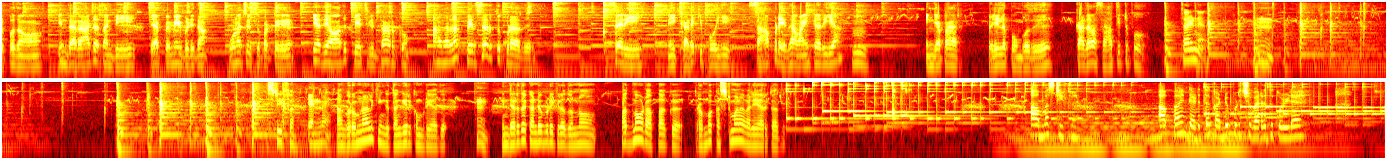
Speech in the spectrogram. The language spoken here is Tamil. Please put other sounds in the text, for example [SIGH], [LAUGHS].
அற்புதம். இந்த ராஜா தம்பி எப்பவுமே இப்படிதான். உணர்ச்சி சுப்பட்டு எதையாவது பேசிக்கிட்டு தான் இருக்கும். அதெல்லாம் பெருசா எடுத்துக்கூடாது. சரி நீ கடைக்கு போய் சாப்பிட ஏதாவது வாங்கிட்டு வரியா? ம். இங்க பார். வெளியில போகும்போது கதவை சாத்திட்டு போ. சரிண்ணே. ம். ஸ்டீஃபன் என்ன? நாங்கள் ரொம்ப நாளைக்கு இங்கே தங்கியிருக்க முடியாது. ம். இந்த இடத்த கண்டுபிடிக்கிறது ஒன்றும் பத்மாவோட அப்பாவுக்கு ரொம்ப கஷ்டமான வேலையாக இருக்காது. ஆமா ஸ்டீஃபன். அப்பா இந்த இடத்த கண்டுபிடிச்சு வர்றதுக்குள்ள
